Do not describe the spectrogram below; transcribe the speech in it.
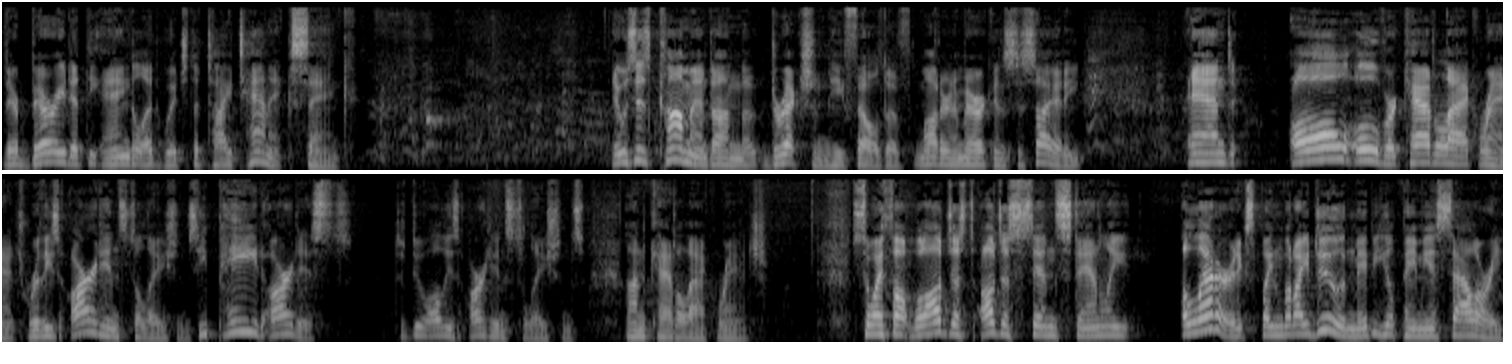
they're buried at the angle at which the Titanic sank. It was his comment on the direction he felt of modern American society. And all over Cadillac Ranch were these art installations. He paid artists to do all these art installations on Cadillac Ranch. So I thought, well, I'll just, I'll just send Stanley a letter and explain what I do, and maybe he'll pay me a salary.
